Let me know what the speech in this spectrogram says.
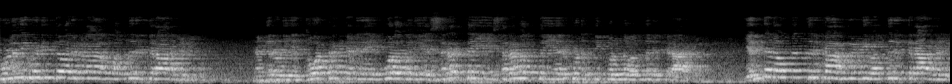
புழுதி வெடித்தவர்களாக வந்திருக்கிறார்கள். தங்களுடைய தோற்றங்களில் இவ்வளவு பெரிய சிரத்தையை சிரமத்தை ஏற்படுத்தி கொண்டு வந்திருக்கிறார்கள். எந்த நோக்கத்திற்காக வேண்டி வந்திருக்கிறார்கள்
